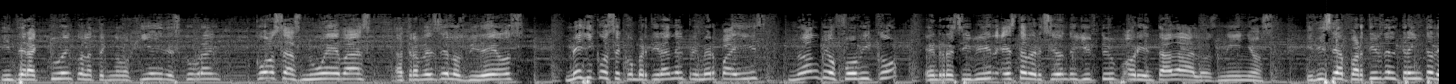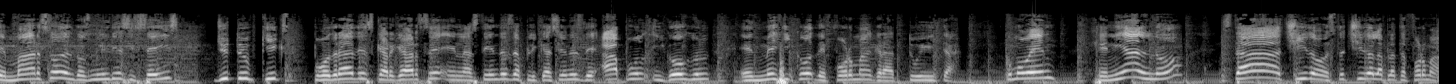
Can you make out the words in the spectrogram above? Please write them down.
interactúen con la tecnología y descubran cosas nuevas a través de los videos. México se convertirá en el primer país no anglofóbico en recibir esta versión de YouTube orientada a los niños. Y dice, a partir del 30 de marzo del 2016, YouTube Kicks podrá descargarse en las tiendas de aplicaciones de Apple y Google en México de forma gratuita. Como ven, genial, ¿no? Está chido, está chido la plataforma.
